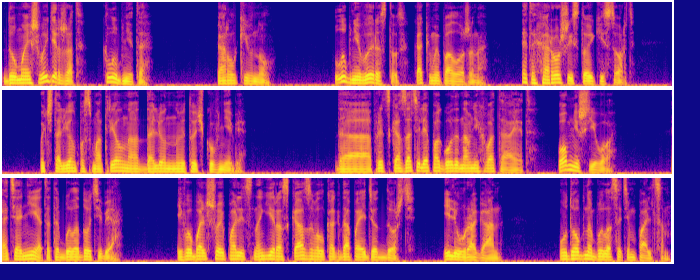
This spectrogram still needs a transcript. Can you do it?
«Думаешь, выдержат? Клубни-то?» Карл кивнул. «Клубни вырастут, как им и положено. Это хороший стойкий сорт». Почтальон посмотрел на отдаленную точку в небе. Да, предсказателя погоды нам не хватает. Помнишь его? Хотя нет, это было до тебя. Его большой палец ноги рассказывал, когда пойдет дождь. Или ураган. Удобно было с этим пальцем.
